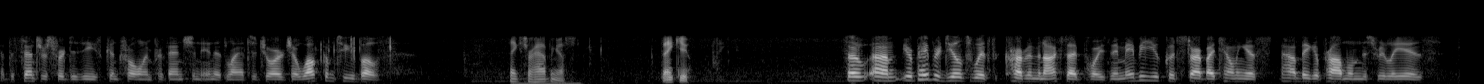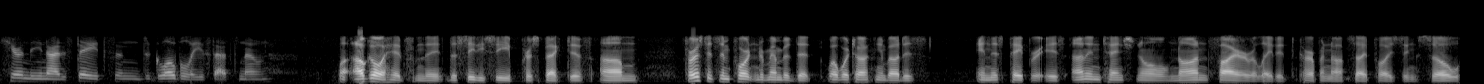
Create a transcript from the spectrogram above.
at the Centers for Disease Control and Prevention in Atlanta, Georgia. Welcome to you both. Thanks for having us. Thank you. So, um, your paper deals with carbon monoxide poisoning. Maybe you could start by telling us how big a problem this really is here in the United States and globally, if that's known. Well, I'll go ahead from the, the CDC perspective. Um, first, it's important to remember that what we're talking about is in this paper is unintentional, non-fire related carbon monoxide poisoning. So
